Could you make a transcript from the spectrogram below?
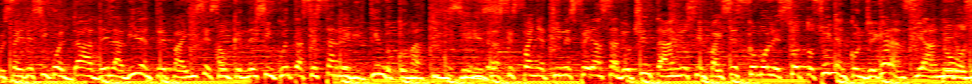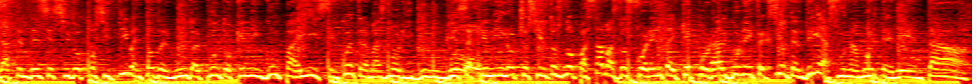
Pues hay desigualdad de la vida entre países, aunque en el 50 se está revirtiendo con matices. Mientras que España tiene esperanza de 80 años, en países como Lesoto sueñan con llegar ancianos. Pero la tendencia ha sido positiva en todo el mundo, al punto que ningún país se encuentra más moribundo. Piensa que en 1800 no pasabas 240 y que por alguna infección tendrías una muerte lenta.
